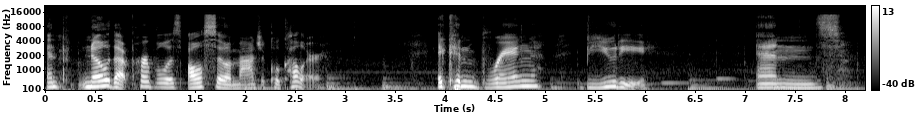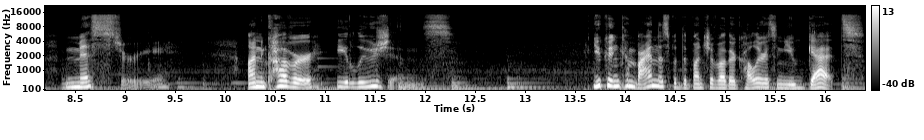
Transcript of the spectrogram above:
And know that purple is also a magical color. It can bring beauty and mystery, uncover illusions. You can combine this with a bunch of other colors and you get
